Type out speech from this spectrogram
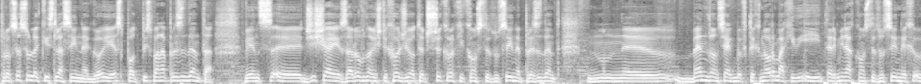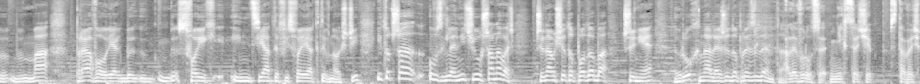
procesu legislacyjnego jest podpis pana prezydenta. Więc y, dzisiaj, zarówno jeśli chodzi o te trzy kroki konstytucyjne. Prezydent, mm, y, będąc jakby w tych normach i, i terminach konstytucyjnych, y, ma prawo jakby swoich inicjatyw i swojej aktywności i to trzeba uwzględnić i uszanować. Czy nam się to podoba, czy nie, ruch należy do prezydenta. Ale wrócę. Nie chcecie stawiać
